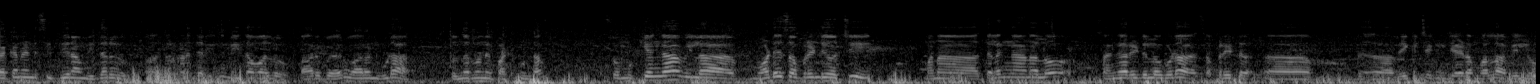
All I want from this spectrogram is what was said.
లఖన్ అండ్ సిద్ధిరామ్ ఇద్దరు దొరకడం జరిగింది. మిగతా వాళ్ళు పారిపోయారు. వాళ్ళని కూడా తొందరలోనే పట్టుకుంటాం. సో ముఖ్యంగా వీళ్ళ మోడేస్ ఆపరెండి వచ్చి మన తెలంగాణలో సంగారెడ్డిలో కూడా సపరేట్ వెహికల్ చెకింగ్ చేయడం వల్ల వీళ్ళు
